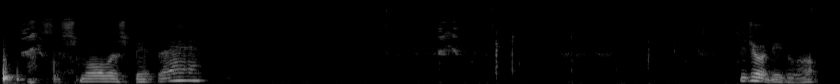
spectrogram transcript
That's the smallest bit there. So you don't need a lot.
